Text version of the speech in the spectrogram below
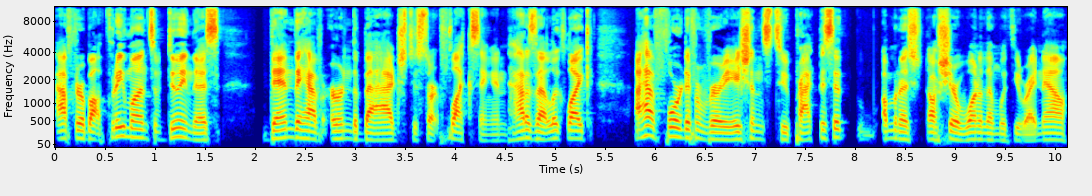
after about three months of doing this, then they have earned the badge to start flexing. And how does that look like? I have four different variations to practice it. I'm gonna I'll share one of them with you right now.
